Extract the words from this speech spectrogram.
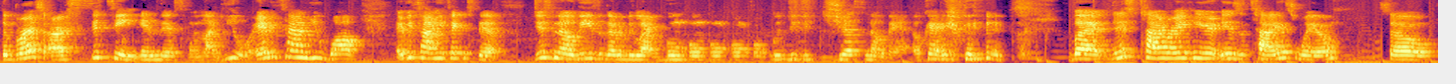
the breasts are sitting in this one. Like you, every time you walk, every time you take a step, just know these are gonna be like boom, boom, boom, boom, boom. Just know that, okay? but this tie right here is a tie as well. So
